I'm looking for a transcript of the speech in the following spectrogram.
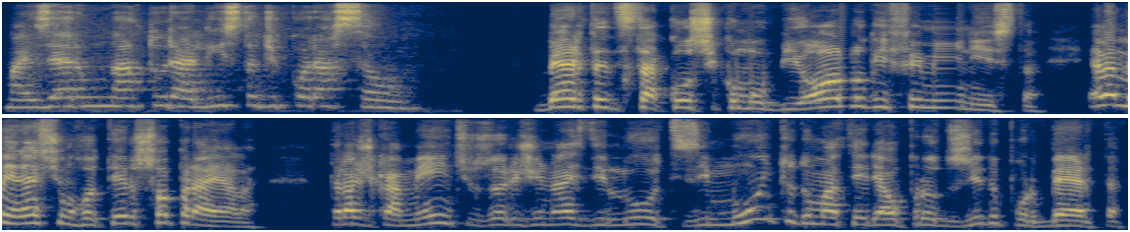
mas era um naturalista de coração. Berta destacou-se como bióloga e feminista. Ela merece um roteiro só para ela. Tragicamente, os originais de Lutz e muito do material produzido por Berta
